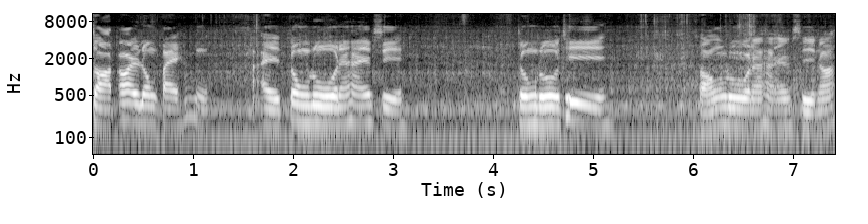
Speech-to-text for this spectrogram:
สอดอ้อยลงไปข้างไอ้ตรงรูนะฮะ FC ตรงรูที่สองรูนะฮะ FC เนาะ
